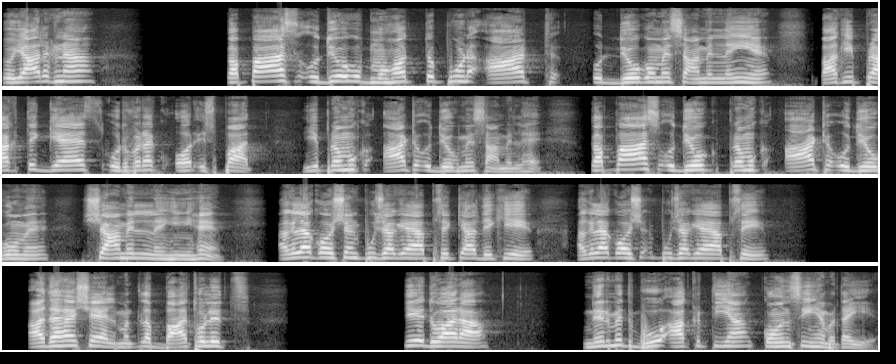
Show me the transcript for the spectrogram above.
तो याद रखना, कपास उद्योग महत्वपूर्ण आठ उद्योगों में शामिल नहीं है। बाकी प्राकृतिक गैस, उर्वरक और इस्पात, ये प्रमुख आठ उद्योग में शामिल है। कपास उद्योग प्रमुख आठ उद्योगों में शामिल नहीं है। अगला क्वेश्चन पूछा गया आपसे, क्या देखिए? अगला क्वेश्चन पूछा गया आपसे अधः शैल मतलब बाथोलिथ्स के द्वारा निर्मित भू आकृतियाँ कौन सी हैं बताइए?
